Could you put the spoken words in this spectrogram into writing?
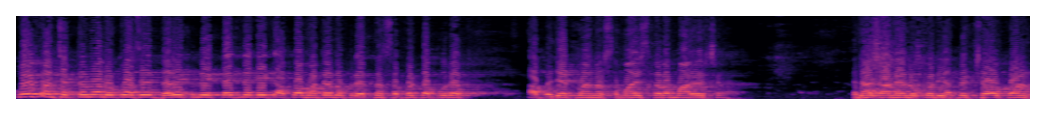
કોઈ પણ સેક્ટરના લોકો છે, દરેકને કંઈક ને કંઈક આપવા માટેનો પ્રયત્ન સફળતાપૂર્વક આ બજેટમાં એનો સમાવેશ કરવામાં આવ્યો છે. એના કારણે લોકોની અપેક્ષાઓ પણ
